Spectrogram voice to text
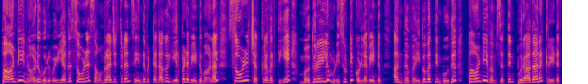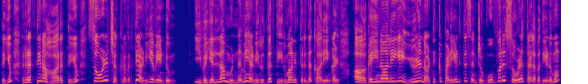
பாண்டிய நாடு ஒரு வழியாக சோழ சாம்ராஜ்யத்துடன் சேர்ந்து விட்டதாக ஏற்பட வேண்டுமானால் சோழ சக்கரவர்த்தியே மதுரையிலும் முடிசூட்டி கொள்ள வேண்டும். அந்த வைபவத்தின் போது பாண்டிய வம்சத்தின் புராதான கிரீடத்தையும் ரத்தின ஹாரத்தையும் சோழ சக்கரவர்த்தி அணிய வேண்டும். இவையெல்லாம் முன்னமே அனிருத்தர் தீர்மானித்திருந்த காரியங்கள். ஆகையினாலேயே ஈழ நாட்டுக்கு படையெடுத்து சென்ற ஒவ்வொரு சோழ தளபதியிடமும்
